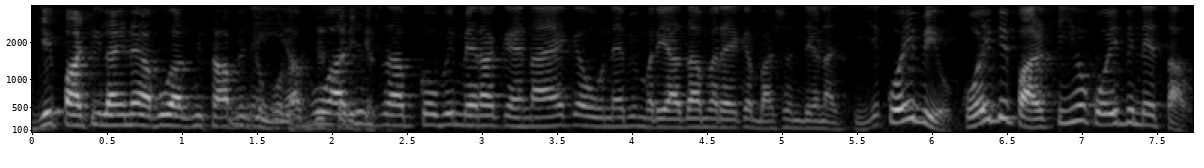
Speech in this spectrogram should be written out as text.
ये पार्टी लाइन है अबू आजमी साहब ने जो बोला अबू आजिम साहब को भी मेरा कहना है कि उन्हें भी मर्यादा में रहकर के भाषण देना चाहिए। कोई भी हो कोई भी पार्टी हो कोई भी नेता हो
